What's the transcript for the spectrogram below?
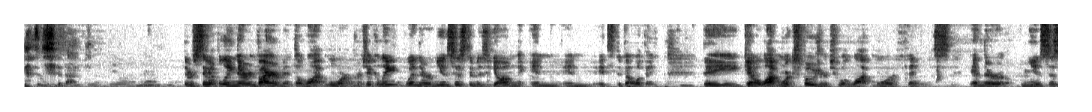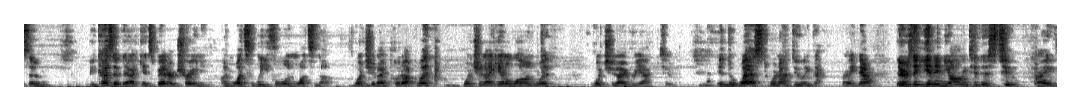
They're sampling their environment a lot more, particularly when their immune system is young and, and it's developing. They get a lot more exposure to a lot more things. And their immune system, because of that, gets better training on what's lethal and what's not. What should I put up with? What should I get along with? What should I react to? In the West, we're not doing that. Right now, there's a yin and yang to this too, right?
